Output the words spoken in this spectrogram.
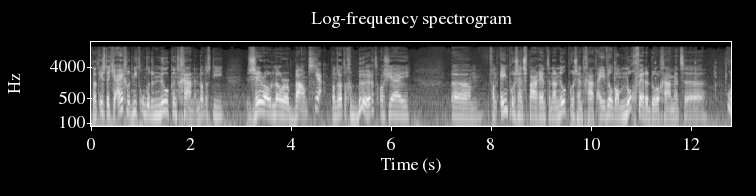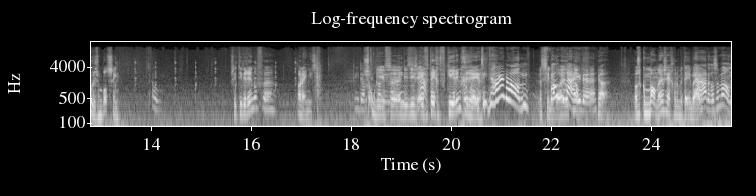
Dat is dat je eigenlijk niet onder de nul kunt gaan. En dat is die zero lower bound. Ja. Want wat er gebeurt als jij ehm, van 1% spaarrente naar 0% gaat... en je wil dan nog verder doorgaan met... eh Oeh, dat is een botsing. oh, Zit die erin of... eh? Oh nee, niet. Die dacht Zo, die, heeft, eh, die, is Ja. even tegen het verkeer Hoe komt ingereden. die daar dan? Dat vind ik wel heel knap. Ja. Was ook een man, hè, zeggen we er meteen bij. Ja, dat was een man.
